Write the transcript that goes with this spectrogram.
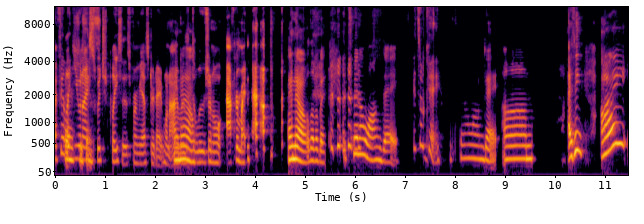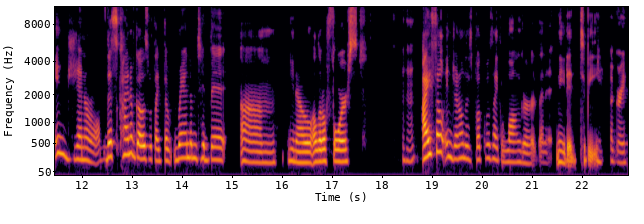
I feel like you and I things. switched places from yesterday when I I, was delusional after my nap. I know a little bit. It's been a long day. it's okay. It's been a long day. Um, I think I, in general, this kind of goes with like the random tidbit, um, you know, a little forced. Mhm. I felt in general this book was like longer than it needed to be. Agree.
